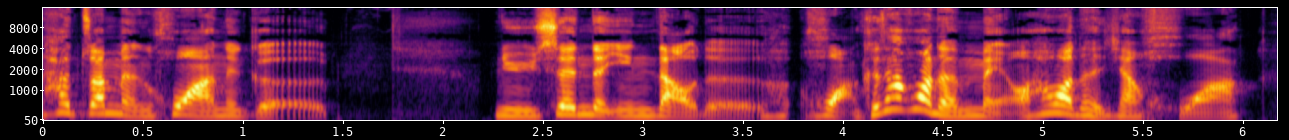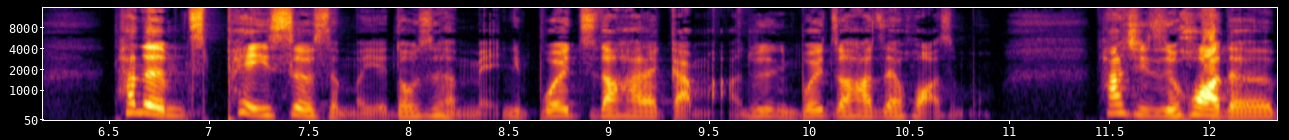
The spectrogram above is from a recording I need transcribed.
他专门画那个女生的阴道的画，可是他画的很美哦，他画的很像花，他的配色什么也都是很美，你不会知道他在干嘛，就是你不会知道他在画什么，他其实画的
